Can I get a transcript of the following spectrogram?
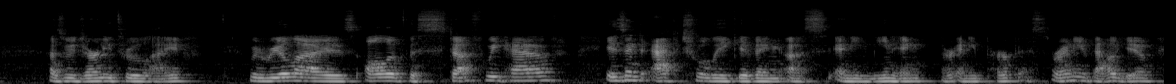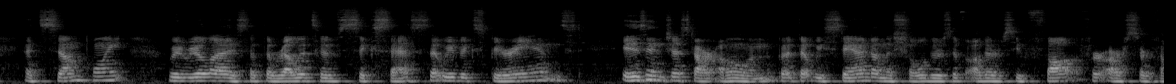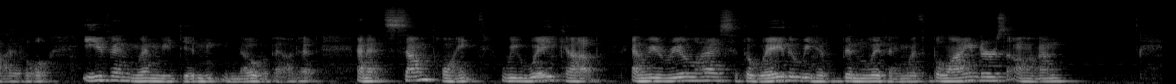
as we journey through life, we realize all of the stuff we have isn't actually giving us any meaning or any purpose or any value. At some point, we realize that the relative success that we've experienced isn't just our own, but that we stand on the shoulders of others who fought for our survival, even when we didn't know about it. And at some point, we wake up and we realize that the way that we have been living with blinders on,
